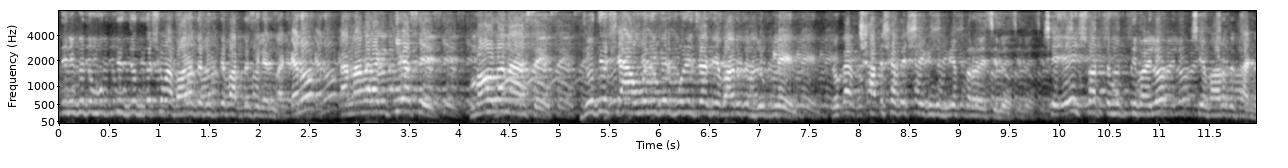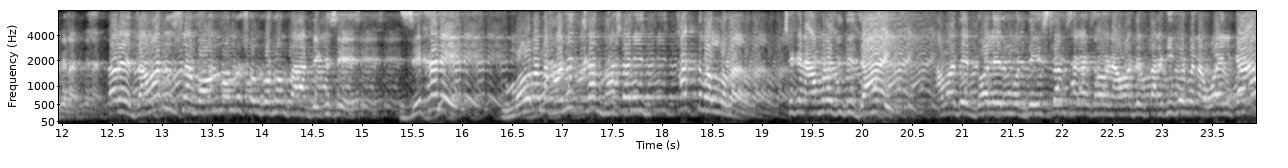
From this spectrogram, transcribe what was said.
তিনি কিন্তু মুক্তিযুদ্ধের সময় ভারতে ঢুকতে পারতেছিলেন না। কেন? তার নামের আগে কি আছে? মাওলানা আছে। যদিও সে আওয়ামী লীগের পরিচয় দিয়ে ভারতে ঢুকলেন, ঢোকার সাথে সাথে সে কিন্তু গ্রেফতার হয়েছিল। সে এই শর্তে মুক্তি পাইলো, সে ভারতে থাকবে না। তাহলে জামাত ইসলাম বা অন্য অন্য সংগঠন তারা দেখেছে, যেখানে মৌলানা হামিদ খান ভাসানি থাকতে পারল না। সেখানে আমরা যদি যাই, আমাদের দলের মধ্যে ইসলাম থাকার কারণে আমাদের তারা কি করবে না? ওয়েলকাম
